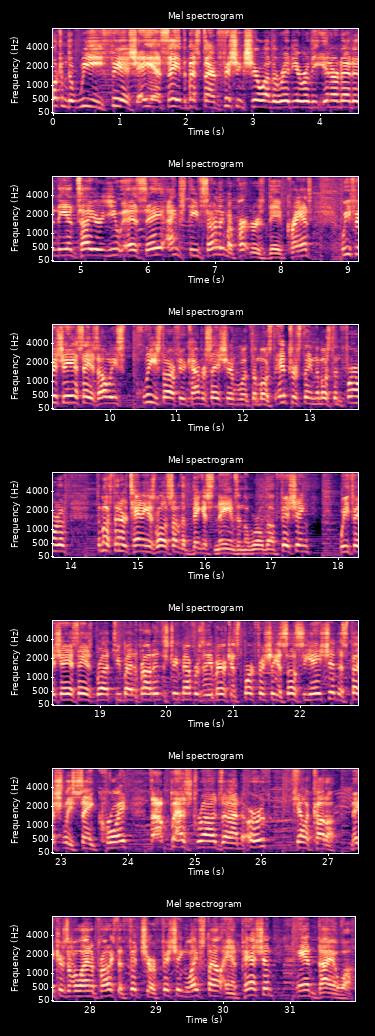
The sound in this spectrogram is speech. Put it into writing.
Welcome to We Fish ASA, the best darn fishing show on the radio or the internet in the entire USA. I'm Steve Sarley. My partner is Dave Kranz. We Fish ASA is always pleased to offer you conversation with the most interesting, the most informative, the most entertaining, as well as some of the biggest names in the world of fishing. We Fish ASA is brought to you by the proud industry members of the American Sport Fishing Association, especially St. Croix, the best rods on earth. Calcutta, makers of a line of products that fit your fishing lifestyle and passion, and Daiwa.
